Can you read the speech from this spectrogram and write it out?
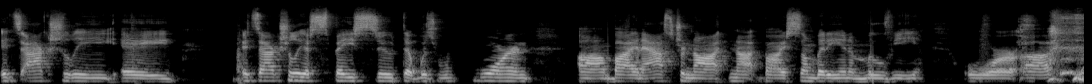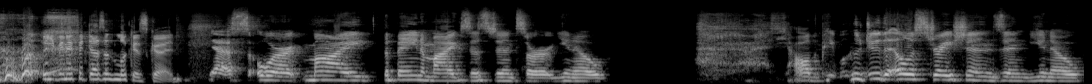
it's actually a it's actually a spacesuit that was worn um, by an astronaut, not by somebody in a movie or uh, even if it doesn't look as good. Yes, or my the bane of my existence, or you know, all the people who do the illustrations and you know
